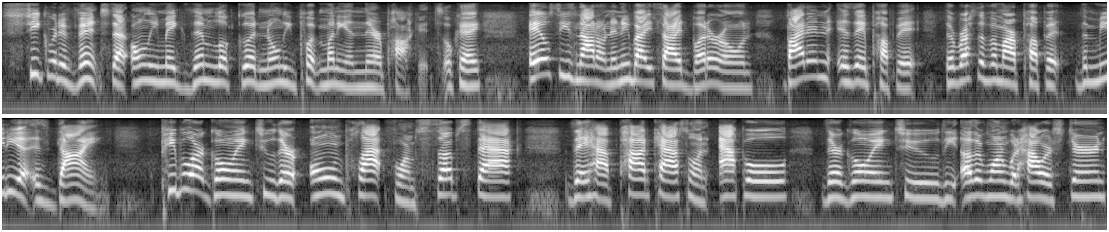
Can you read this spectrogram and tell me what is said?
secret events that only make them look good and only put money in their pockets, okay? AOC is not on anybody's side but her own. Biden is a puppet. The rest of them are puppet. The media is dying. People are going to their own platform, Substack. They have podcasts on Apple. They're going to the other one with Howard Stern.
